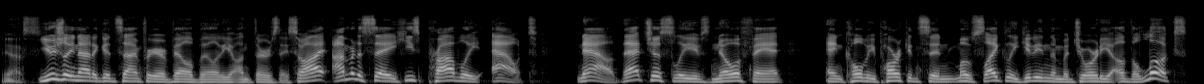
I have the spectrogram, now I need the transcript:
Yes. Usually not a good sign for your availability on Thursday. So I, I'm going to say he's probably out. Now that just leaves Noah Fant and Colby Parkinson most likely getting the majority of the looks.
